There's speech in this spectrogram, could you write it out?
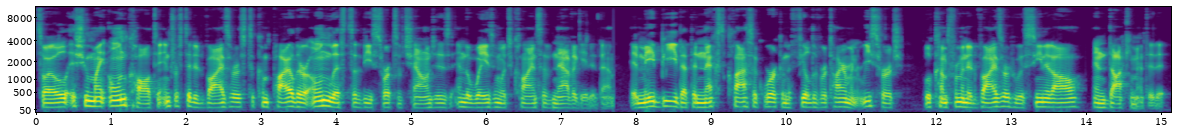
so I will issue my own call to interested advisors to compile their own lists of these sorts of challenges and the ways in which clients have navigated them. It may be that the next classic work in the field of retirement research will come from an advisor who has seen it all and documented it.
